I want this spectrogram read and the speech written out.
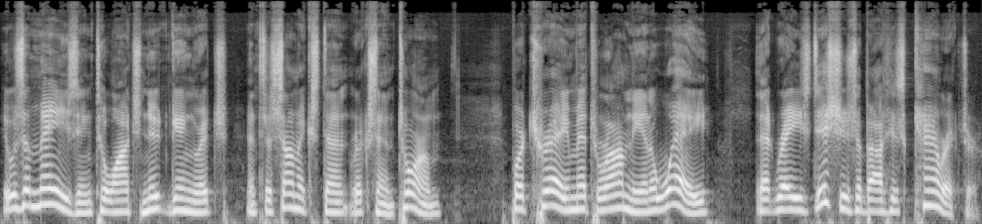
It was amazing to watch Newt Gingrich and to some extent Rick Santorum portray Mitt Romney in a way that raised issues about his character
